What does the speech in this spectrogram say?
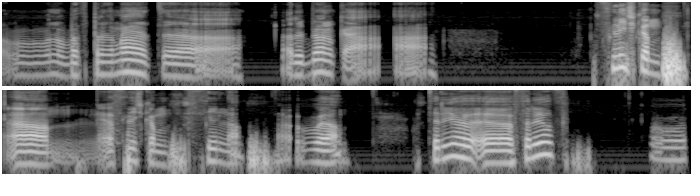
ну, воспринимаете ребенка слишком, а, слишком сильно в всерьез, всерьез, вот,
